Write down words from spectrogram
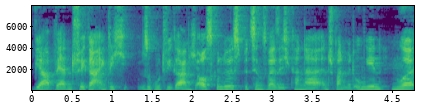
ja, werden Trigger eigentlich so gut wie gar nicht ausgelöst, beziehungsweise ich kann da entspannt mit umgehen. Nur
